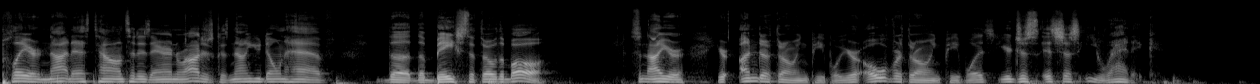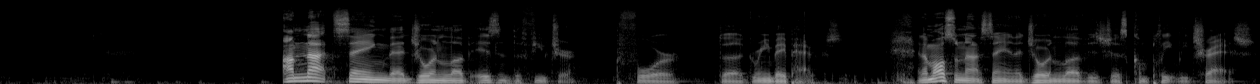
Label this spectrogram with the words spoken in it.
player not as talented as Aaron Rodgers because now you don't have the the base to throw the ball. So now you're you're underthrowing people, you're overthrowing people. It's you're just it's just erratic. I'm not saying that Jordan Love isn't the future for the Green Bay Packers. And I'm also not saying that Jordan Love is just completely trash.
